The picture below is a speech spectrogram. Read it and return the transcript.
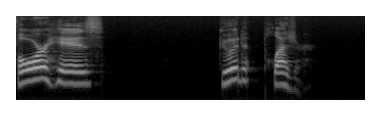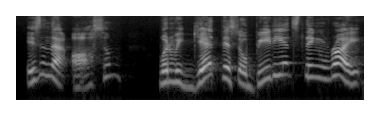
For his good pleasure. Isn't that awesome? When we get this obedience thing right,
